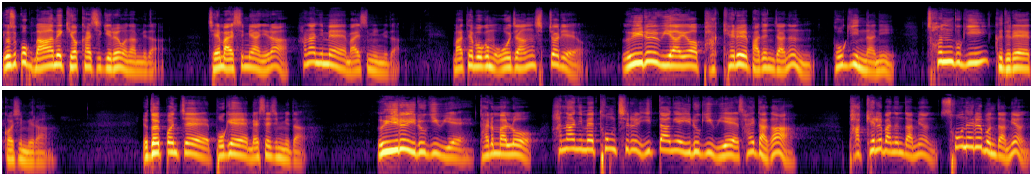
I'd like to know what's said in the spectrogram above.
이것을 꼭 마음에 기억하시기를 원합니다. 제 말씀이 아니라 하나님의 말씀입니다. 마태복음 5장 10절이에요. 의를 위하여 박해를 받은 자는 복이 있나니 천국이 그들의 것임이라. 여덟 번째 복의 메시지입니다. 의를 이루기 위해 다른 말로 하나님의 통치를 이 땅에 이루기 위해 살다가 박해를 받는다면 손해를 본다면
